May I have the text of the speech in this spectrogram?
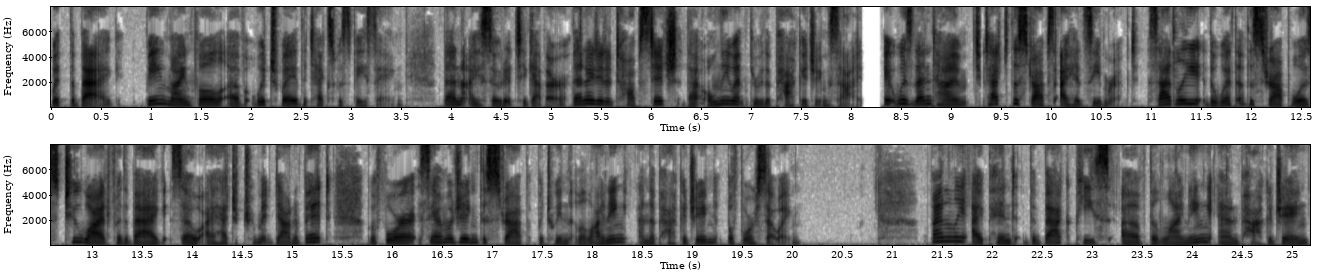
with the bag being mindful of which way the text was facing. Then I sewed it together. Then I did a top stitch that only went through the packaging side. It was then time to attach the straps I had seam ripped. Sadly, the width of the strap was too wide for the bag, so I had to trim it down a bit before sandwiching the strap between the lining and the packaging before sewing. Finally, I pinned the back piece of the lining and packaging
